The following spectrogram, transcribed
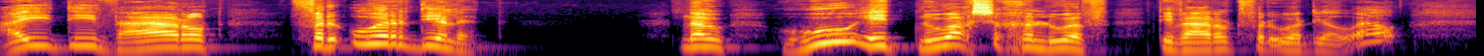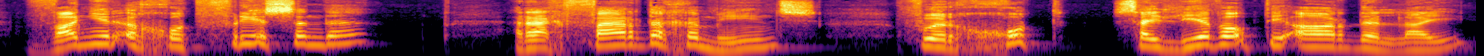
hy die wêreld veroordeel het. Nou, hoe het Noag se geloof die wêreld veroordeel? Wel, wanneer 'n Godvreesende, regverdige mens voor God sy lewe op die aarde lei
